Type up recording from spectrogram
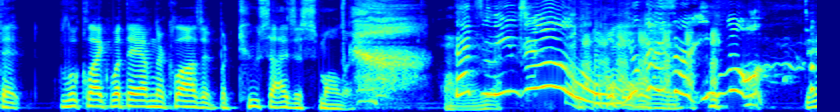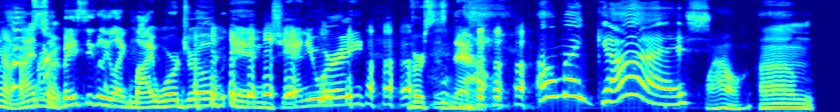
that look like what they have in their closet, but two sizes smaller. That's Oh, me too. You guys are evil. Damn, mine So basically, like my wardrobe in January versus now. Oh my gosh. wow. Um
